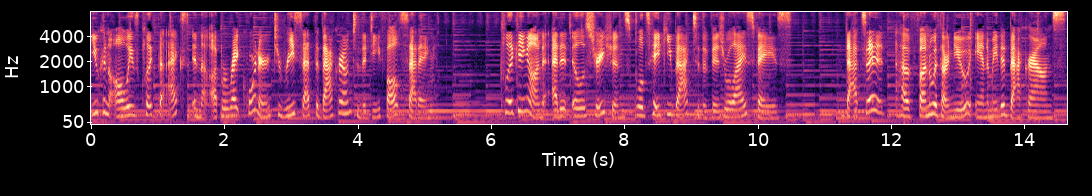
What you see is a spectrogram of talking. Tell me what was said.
You can always click the X in the upper right corner to reset the background to the default setting. Clicking on Edit Illustrations will take you back to the Visualize phase. That's it! Have fun with our new animated backgrounds!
